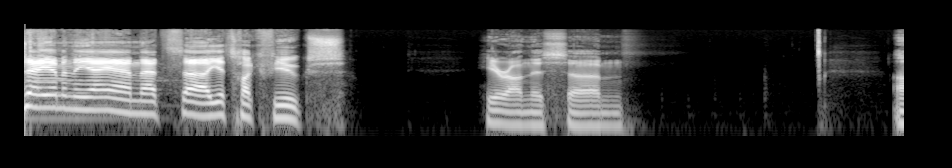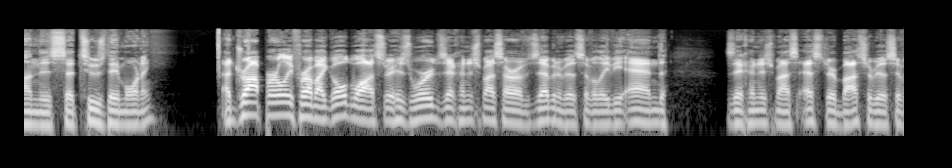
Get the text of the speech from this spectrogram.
JM in the AM. That's uh, Yitzhak Fuchs here on this um, on this uh, Tuesday morning. A drop early for Rabbi Goldwasser. His words, Zecher Nishmas are of Zebin Yosef and Zecher Nishmas Esther Basar Yosef.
